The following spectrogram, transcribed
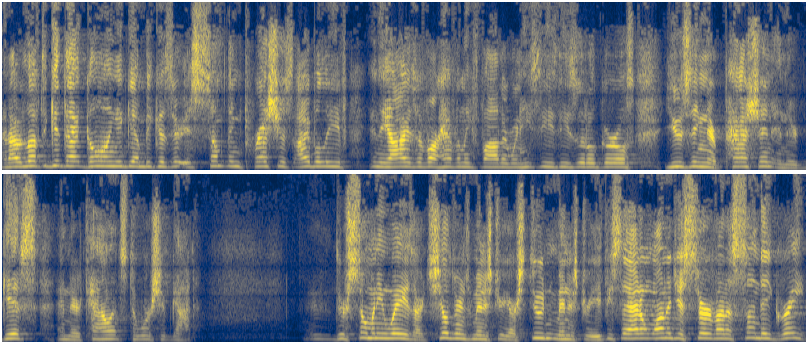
and I would love to get that going again because there is something precious, I believe, in the eyes of our Heavenly Father when He sees these little girls using their passion and their gifts and their talents to worship God there's so many ways our children's ministry, our student ministry. If you say, I don't want to just serve on a Sunday, great.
